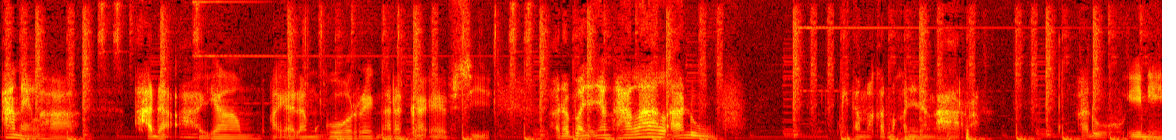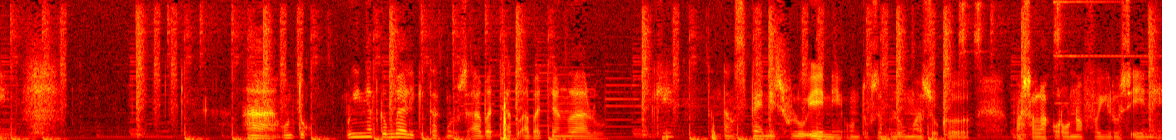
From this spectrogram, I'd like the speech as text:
aneh lah. Ada ayam ayam goreng ada KFC ada banyak yang halal. Aduh kita makan makanan yang haram. Aduh ini. Ah untuk mengingat kembali kita ngurus abad satu abad yang lalu oke tentang Spanish flu ini untuk sebelum masuk ke masalah coronavirus ini.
